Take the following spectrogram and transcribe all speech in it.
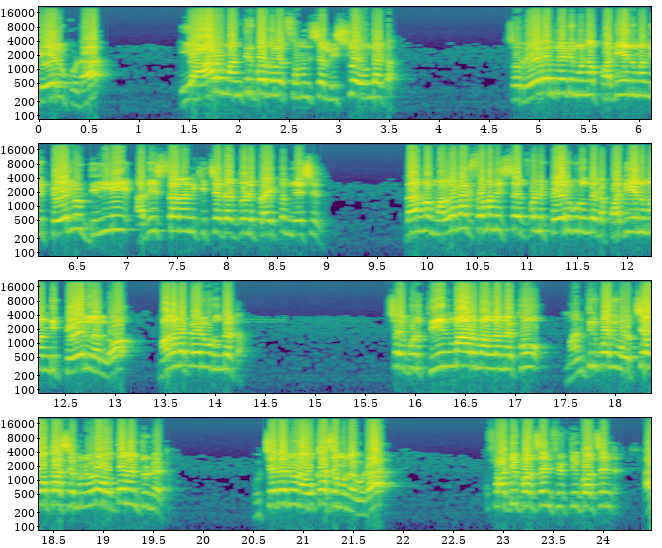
పేరు కూడా ఈ ఆరు మంత్రి పదవులకు సంబంధించిన లిస్ట్లో ఉందట. సో రేవంత్ రెడ్డి మొన్న పదిహేను మంది పేర్లు ఢిల్లీ అధిష్టానానికి ఇచ్చేటటువంటి ప్రయత్నం చేసింది దానిలో మల్లన్నకు సంబంధించినటువంటి పేరు కూడా ఉందట. పదిహేను మంది పేర్లలో మల్లన్న పేరు కూడా ఉందట. సో ఇప్పుడు తీన్మార్ మల్లన్నకు మంత్రి పదవి వచ్చే అవకాశం ఉన్నా కూడా వద్దని అంటుండట. వచ్చేటటువంటి అవకాశం ఉన్నా కూడా ఫార్టీ పర్సెంట్ ఫిఫ్టీ పర్సెంట్ ఆ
